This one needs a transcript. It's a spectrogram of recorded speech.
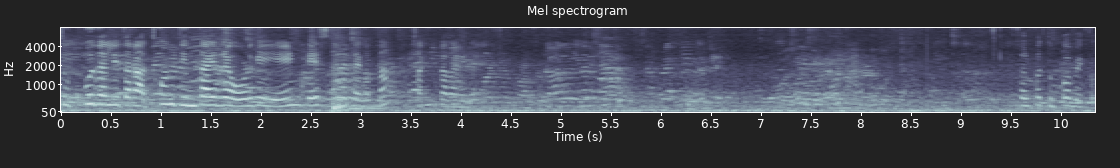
ತುಪ್ಪದಲ್ಲಿ ಥರ ಹತ್ಕೊಂಡು ತಿಂತಾ ಇದ್ರೆ ಹೋಳಿಗೆ ಏನು ಟೇಸ್ಟ್ ಇರುತ್ತೆ ಗೊತ್ತಾ? ಸಕ್ಕದಾಗಿದೆ ಸ್ವಲ್ಪ ತುಪ್ಪ ಬೇಕು.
